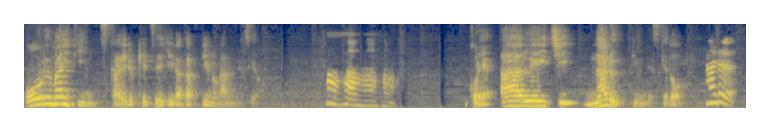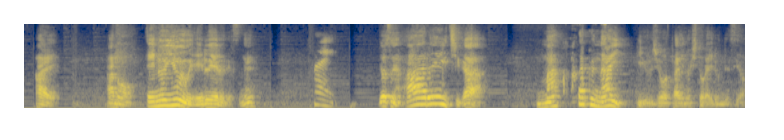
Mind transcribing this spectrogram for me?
オールマイティに使える血液型っていうのがあるんですよ。はあ、はあはあはこれ RH なるっていうんですけど、あ、ある。はい。あの、NULL ですね。はい。要するに RH が全くないっていう状態の人がいるんですよ。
